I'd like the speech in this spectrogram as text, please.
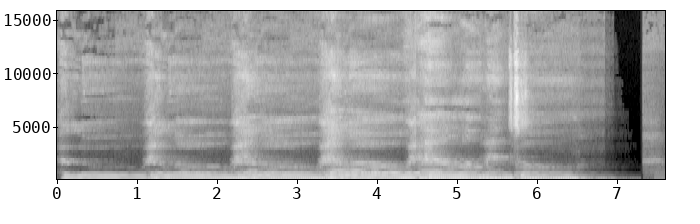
Hello, hello, hello, hello, hello, mental.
